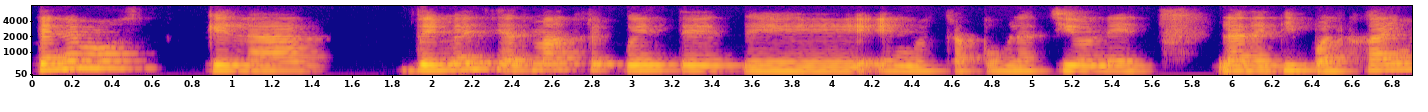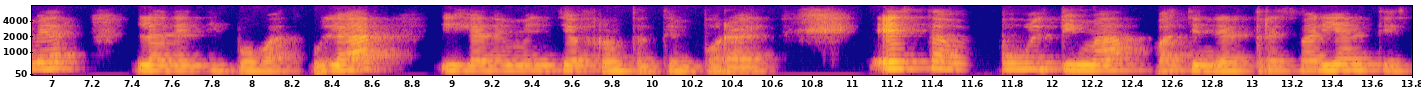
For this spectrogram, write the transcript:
Tenemos que la demencias más frecuentes en nuestra población es la de tipo Alzheimer, la de tipo vascular y la demencia frontotemporal. Esta última va a tener tres variantes.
